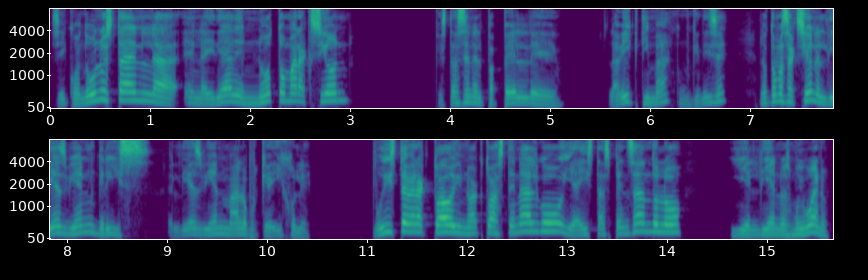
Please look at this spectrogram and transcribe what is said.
¿Sí? Cuando uno está en la, en la idea de no tomar acción, que estás en el papel de la víctima, como quien dice, no tomas acción, el día es bien gris, el día es bien malo porque, híjole, pudiste haber actuado y no actuaste en algo y ahí estás pensándolo y el día no es muy bueno.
